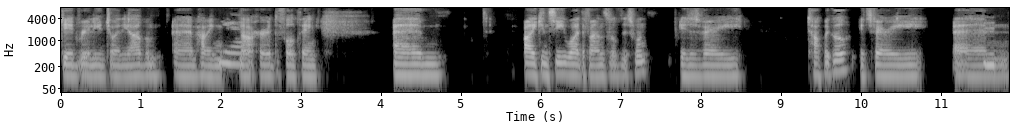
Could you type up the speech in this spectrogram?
did really enjoy the album, um, having Yeah. not heard the full thing. Um, I can see why the fans love this one. It is very topical. It's very, um,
